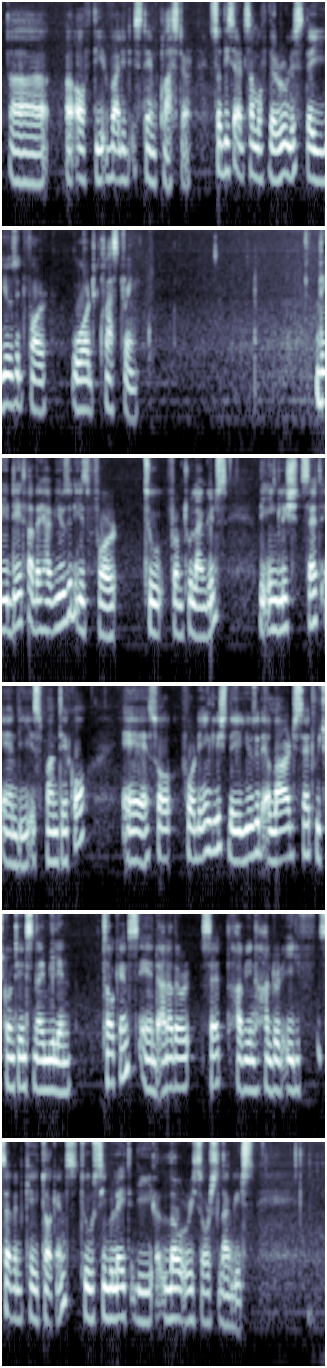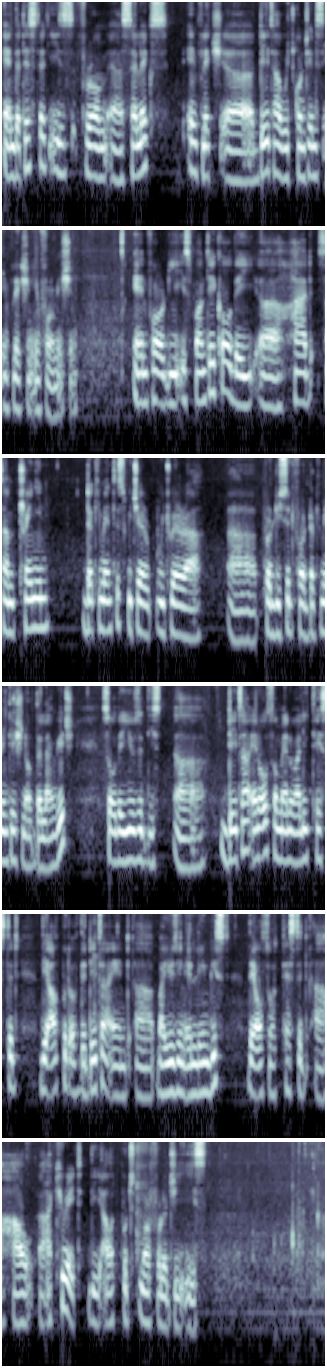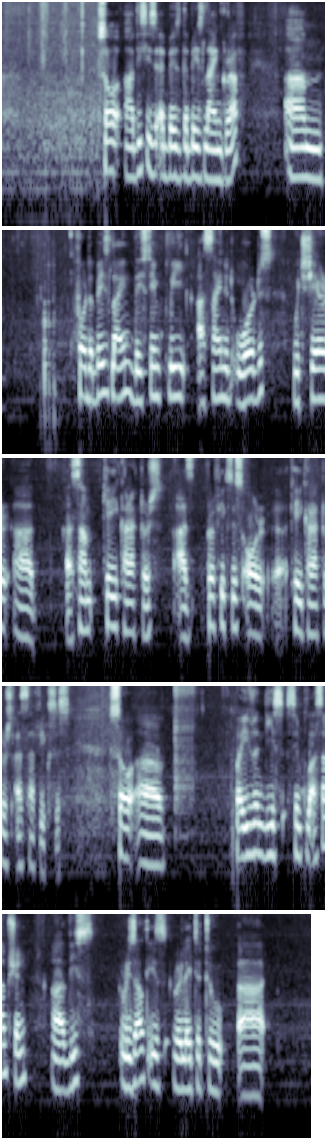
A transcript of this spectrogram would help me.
of the valid stem cluster. So these are some of the rules they use it for word clustering. The data they have used is for two from two languages the English set and the Uspanteko. Uh, so for the English, they used a large set which contains 9 million tokens and another set having 187k tokens to simulate the low resource language. And the test set is from uh, CELEX inflection uh, data which contains inflection information. And for the Uspanteko, they uh, had some training documents which are which were uh, uh, produced for documentation of the language. So they used this uh, data and also manually tested the output of the data and uh, by using a linguist they also tested uh, how accurate the output morphology is. So uh, this is base, the baseline graph. Um, for the baseline they simply assigned words which share uh, some k characters as prefixes or uh, k characters as suffixes. So uh, by using this simple assumption, uh, this result is related to uh,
